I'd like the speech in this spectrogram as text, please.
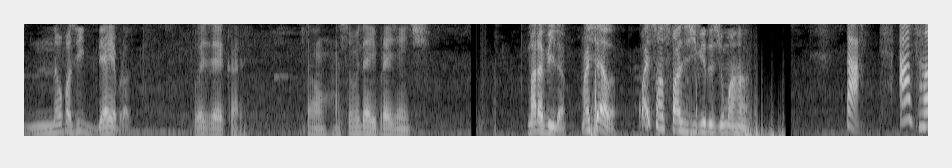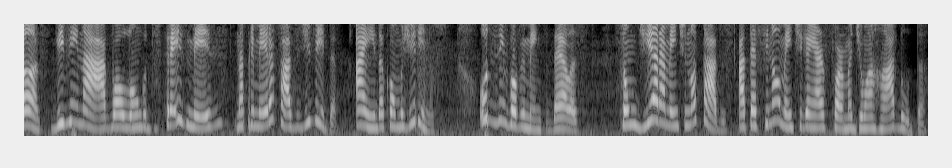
Não fazia ideia, brother. Pois é, cara. Então, assume daí pra gente. Maravilha. Marcela, quais são as fases de vida de uma rã? Tá. As rãs vivem na água ao longo dos três meses na primeira fase de vida, ainda como girinos. O desenvolvimento delas são diariamente notados, até finalmente ganhar forma de uma rã adulta,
